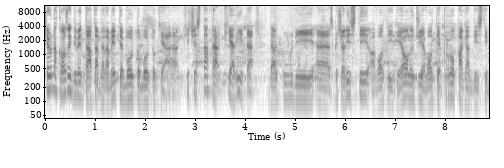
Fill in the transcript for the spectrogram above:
c'è una cosa che è diventata veramente molto molto chiara, che ci è stata chiarita da alcuni eh, specialisti, a volte ideologi, a volte propagandisti,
